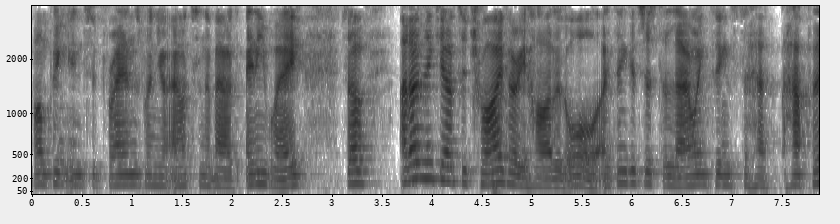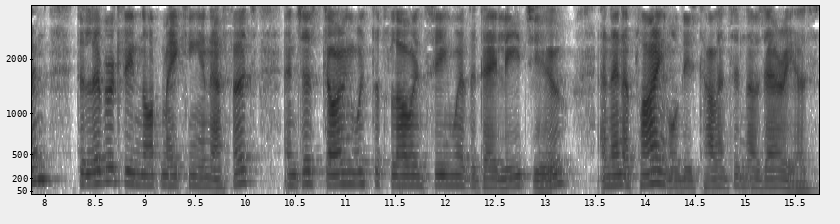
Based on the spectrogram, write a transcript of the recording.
bumping into friends when you're out and about anyway. So I don't think you have to try very hard at all. I think it's just allowing things to ha happen, deliberately not making an effort, and just going with the flow and seeing where the day leads you, and then applying all these talents in those areas.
